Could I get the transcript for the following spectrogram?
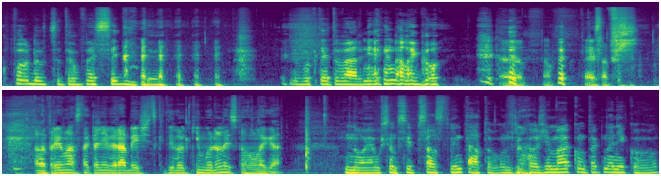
k Poldovce, to úplně sedí. Nebo k té továrně na Lego. Eh, no, to je slabší. Ale prý u nás takhle vyrábějí všechny ty velký modely z toho lega. No, já už jsem si psal s tvým tátou. On říkal, No. že má kontakt na někoho,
